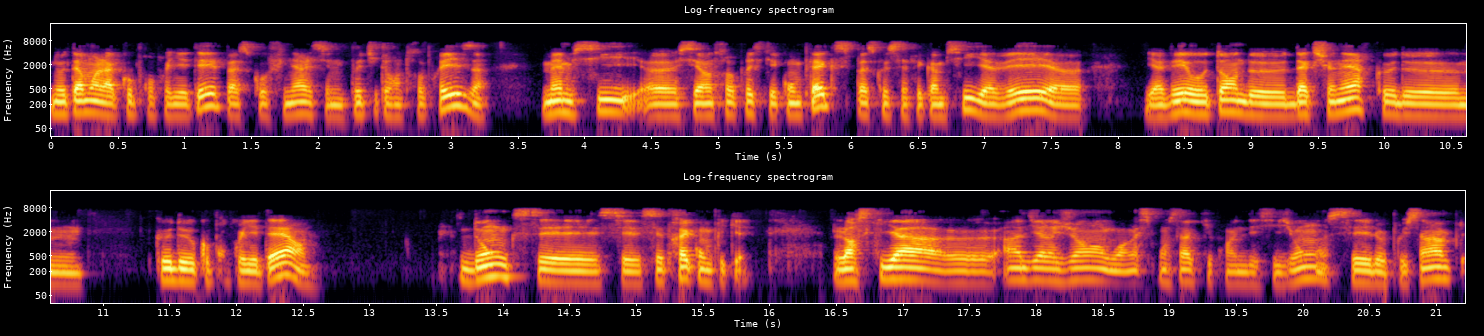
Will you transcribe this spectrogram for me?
notamment la copropriété, parce qu'au final, c'est une petite entreprise même si euh, c'est une entreprise qui est complexe, parce que ça fait comme s'il y euh, il y avait autant d'actionnaires que de, copropriétaires. Donc c'est très compliqué. Lorsqu'il y a euh, un dirigeant ou un responsable qui prend une décision, c'est le plus simple.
